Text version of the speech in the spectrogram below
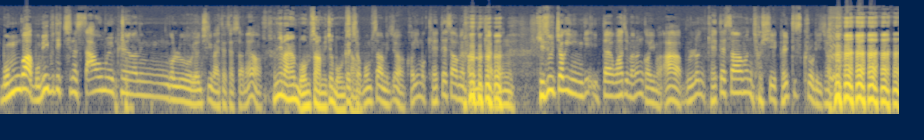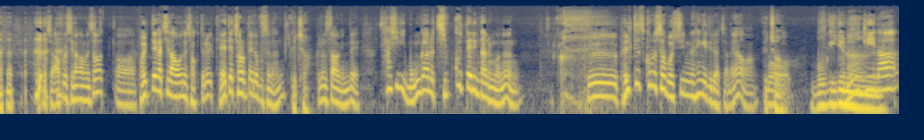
몸과 몸이 부딪히는 싸움을 표현하는 걸로 연출이 많이 됐었잖아요. 손님 말하는 몸싸움이죠. 몸싸움. 그렇죠. 몸싸움이죠. 거의 뭐 개떼 싸움에 반복하는 기술적인 게 있다고 하지만은 거의 뭐, 아, 물론 개떼 싸움은 역시 벨트 스크롤이죠. 그렇죠. 앞으로 지나가면서, 어, 벌떼같이 나오는 적들을 개떼처럼 때려 부수는 그쵸. 그런 싸움인데, 사실 이 뭔가를 짚고 때린다는 거는, 그, 벨트 스크롤에서 볼 수 있는 행위들이었잖아요. 그쵸. 뭐, 무기류는 무기나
